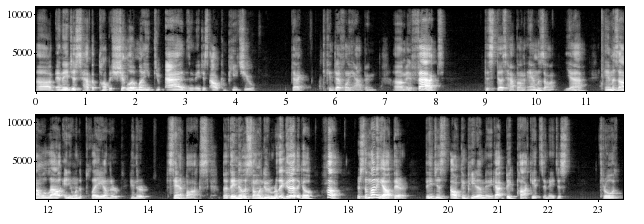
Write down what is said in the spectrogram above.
uh, and they just have to pump a shitload of money through ads and they just outcompete you. That can definitely happen. Um, in fact, this does happen on Amazon. Yeah, Amazon will allow anyone to play on their in their sandbox, but if they know someone doing really good, they go, "Huh, there's some money out there." They just outcompete them, and they got big pockets, and they just throw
